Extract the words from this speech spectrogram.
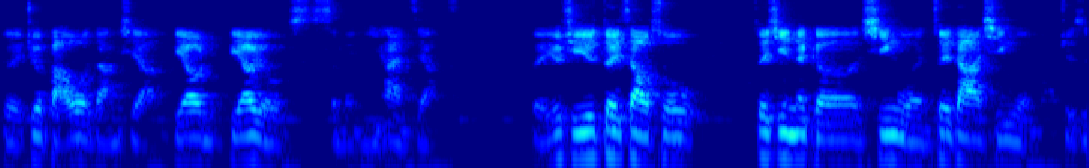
对，就把握当下，不要不要有什么遗憾这样子。对，尤其是对照说最近那个新闻最大的新闻嘛，就是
